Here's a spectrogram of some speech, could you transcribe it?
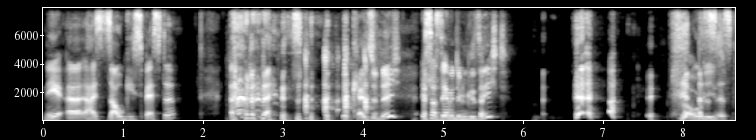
nee, äh, heißt Saugis Beste. Kennst du nicht? Ist das der mit dem Gesicht? Also es ist,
